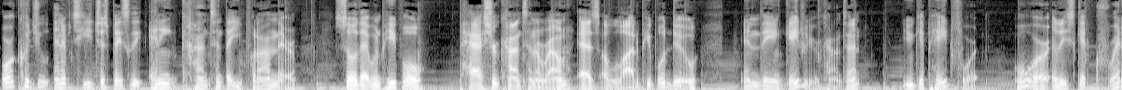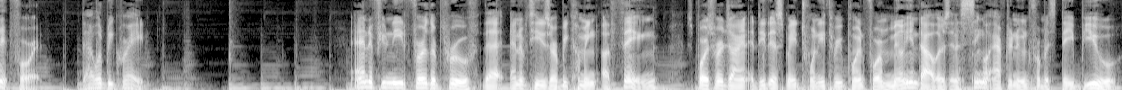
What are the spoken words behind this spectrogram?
Or could you NFT just basically any content that you put on there so that when people pass your content around, as a lot of people do, and they engage with your content, you get paid for it or at least get credit for it? That would be great. And if you need further proof that NFTs are becoming a thing, sportswear giant Adidas made $23.4 million in a single afternoon from its debut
